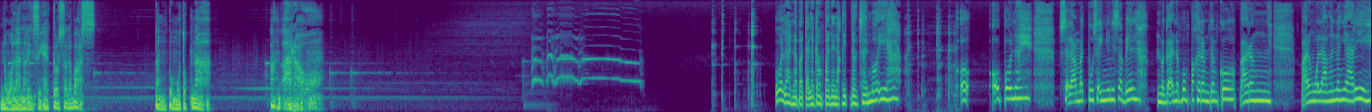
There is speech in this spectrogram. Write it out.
Nawala na rin si Hector sa labas nang pumutok na ang araw. Wala na ba talagang pananakit ng tiyan mo, Iha? O, opo, Nay. Salamat po sa inyo ni Isabel. Magaan na pong pakiramdam ko. Parang, parang wala nga nangyari.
